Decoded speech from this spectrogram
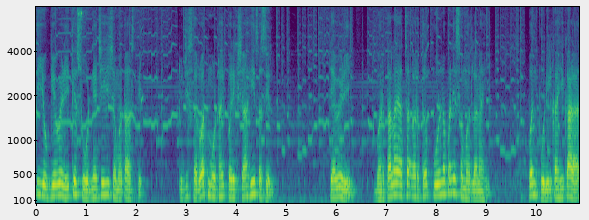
ती योग्य वेळी ते सोडण्याची ही क्षमता असते. तुझी सर्वात मोठी परीक्षा हीच असेल. त्यावेळी भरताला याचा अर्थ पूर्णपणे समजला नाही पण पुढील काही काळात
